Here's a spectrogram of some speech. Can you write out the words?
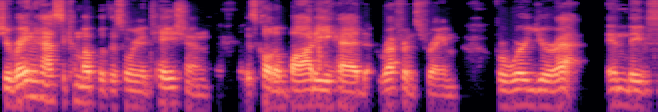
So your brain has to come up with this orientation. It's called a body head reference frame for where you're at. And they've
